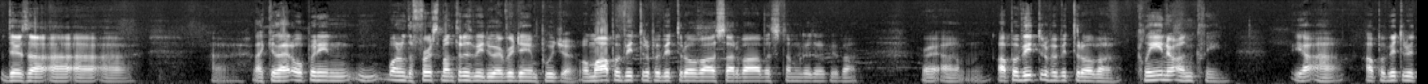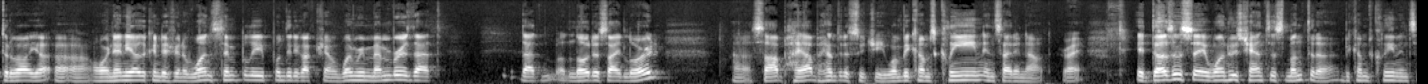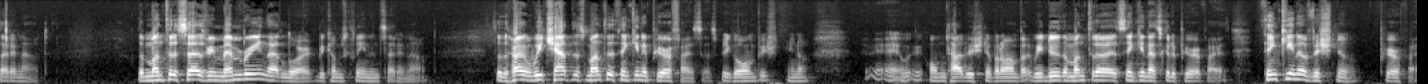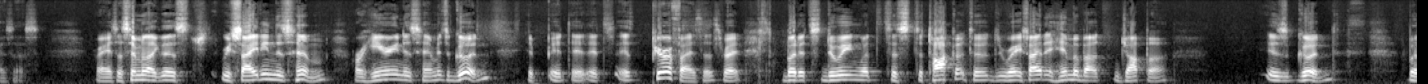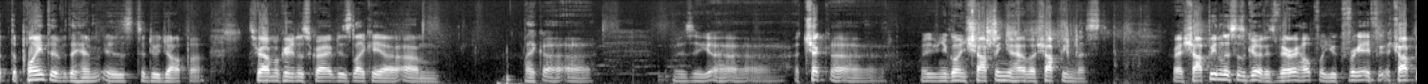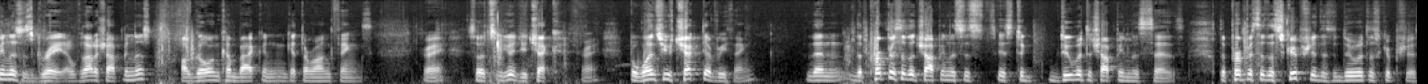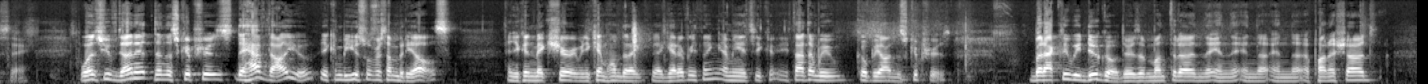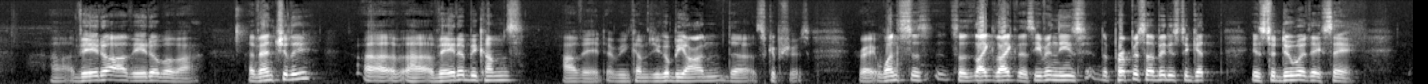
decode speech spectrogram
There's a, a, a, a uh, like that opening, one of the first mantras we do every day in puja. Om apavitra pavitrova sarvavastam gadopiva. Right? Um, apavitra pavitrova, clean or unclean. Yeah, uh, apavitra pavitrova, yeah, uh, uh, or in any other condition. If one simply pundarikaksham, one remembers that that lotus-eyed Lord, uh, sabhayabhendra suchi, one becomes clean inside and out. Right? It doesn't say one who chants this mantra becomes clean inside and out. The mantra says remembering that Lord becomes clean inside and out. So the fact we chant this mantra thinking it purifies us. We go Om Vishnu, you know, eh, Om Tad Vishnu Paramam, but we do the mantra thinking that's going to purify us. Thinking of Vishnu purifies us. Right? So similar like this, reciting this hymn or hearing this hymn, it's good. It, it, it, it purifies us, right? But it's doing what to, to talk to, to recite a hymn about japa is good, but the point of the hymn is to do japa. Sri Ramakrishna described as like a um, like a, a what is he a, a check uh, when you're going shopping you have a shopping list. Right shopping list is good it's very helpful. You forget if a shopping list is great without a shopping list I'll go and come back and get the wrong things right? So it's good you check right? But once you've checked everything then the purpose of the shopping list is, is to do what the shopping list says. The purpose of the scripture is to do what the scriptures say once you've done it, then the scriptures they have value. It can be useful for somebody else, and you can make sure when you came home that I, I get everything. I mean, it's, it's not that we go beyond the scriptures, but actually we do go. There's a mantra in the in the in the, in the Upanishad, uh, Veda Aveda Bhava. Eventually, uh, uh, Veda becomes Aved. It becomes you go beyond the scriptures, right? Once this, so like like this, even these the purpose of it is to get is to do what they say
